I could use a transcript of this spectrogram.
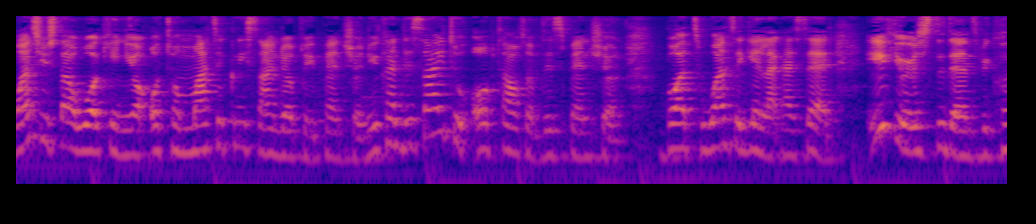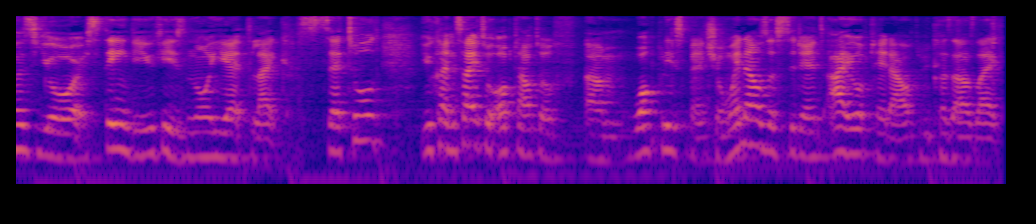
once you start working you're automatically signed up to a pension you can decide to opt out of this pension but once again like I said if you're a student because your stay in the UK is not yet like settled you can decide to opt out of um, workplace pension. When I was a student, I opted out because I was like,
